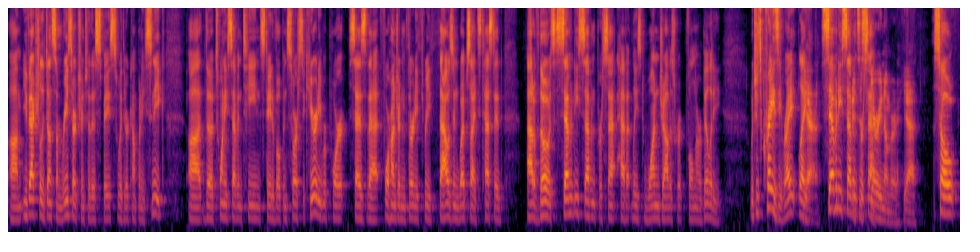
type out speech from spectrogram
Um, you've actually done some research into this space with your company Snyk. Uh, the 2017 State of Open Source Security report says that 433,000 websites tested out of those, 77% have at least one JavaScript vulnerability, which is crazy, right? Like yeah. 77%. It's a scary number, yeah. So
